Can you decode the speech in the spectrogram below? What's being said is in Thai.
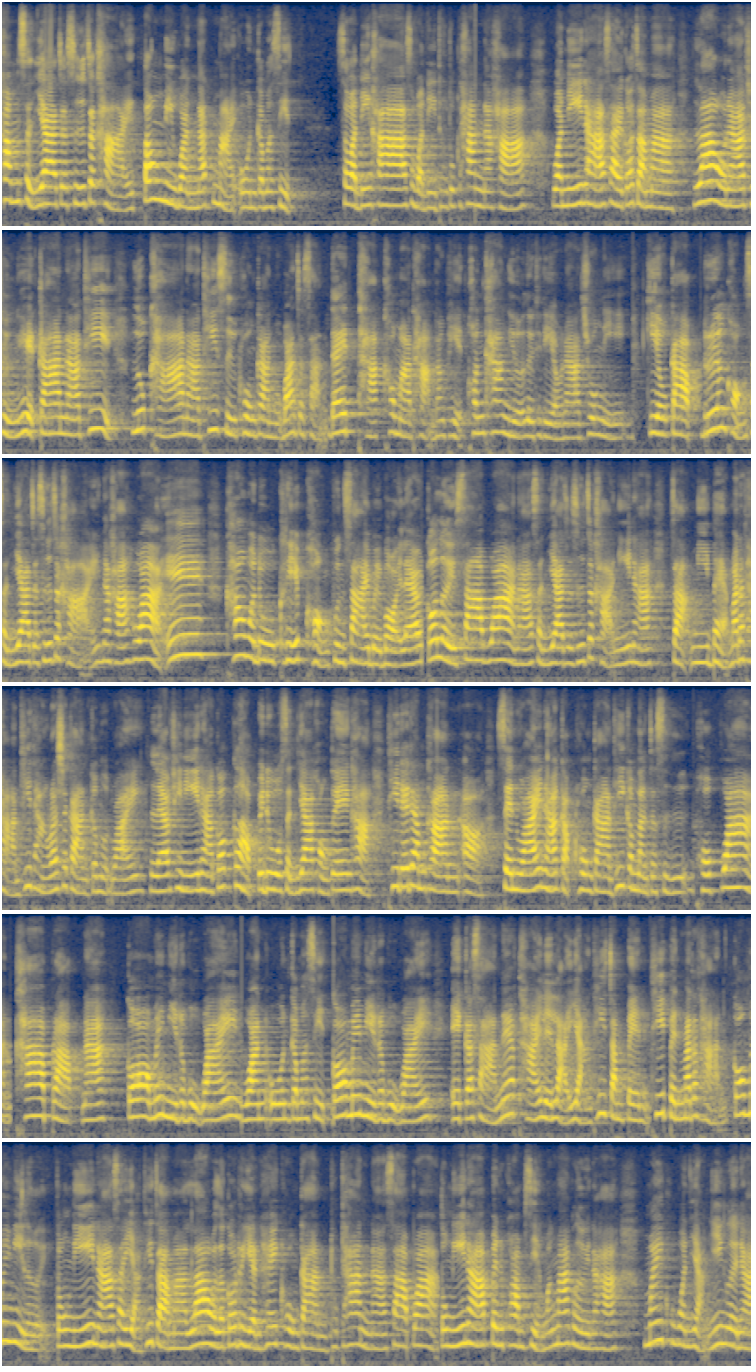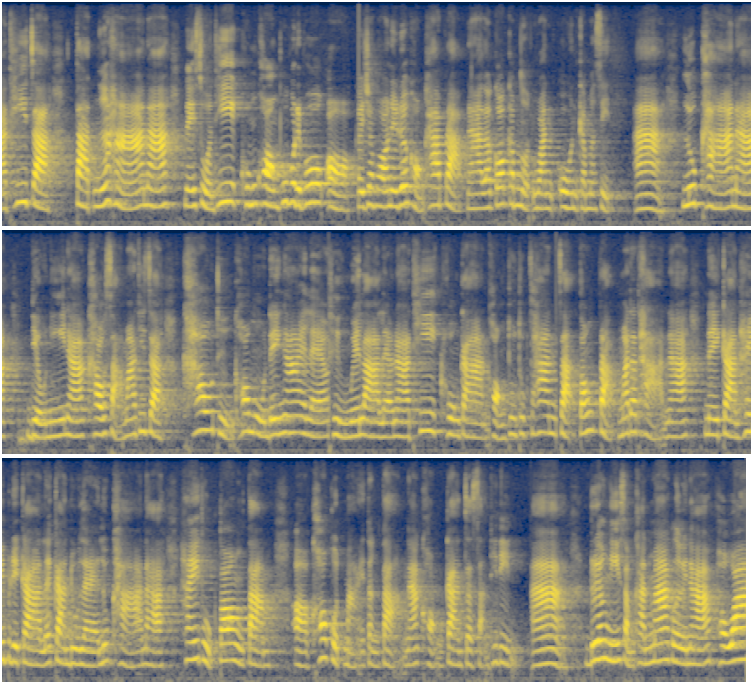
ทำสัญญาจะซื้อจะขายต้องมีวันนัดหมายโอนกรรมสิทธิ์ สวัสดีค่ะ สวัสดีทุกๆทท่านนะคะ วันนี้นะคะทรายก็จะมาเล่านะถึงเหตุการณ์นะที่ลูกค้านะที่ซื้อโครงการหมู่บ้านจัดสรรได้ทักเข้ามาถามทางเพจค่อนข้างเยอะเลยทีเดียวนะช่วงนี้ เกี่ยวกับเรื่องของสัญญาจะซื้อจะขายนะคะ ว่าเอ๊เข้ามาดูคลิปของคุณทรายบ่อยๆ แล้ว ก็เลยทราบว่านะสัญญาจะซื้อจะขายนี้นะคะจะมีแบบมาตรฐานที่ทางราชการกำหนดไว้ แล้วทีนี้นะคะก็กลับไปดูสัญญาของตัวเองค่ะ ที่ได้ทำการเซ็นไว้นะกับโครงการที่กำลังจะซื้อ พบว่าค่าปรับนะก็ไม่มีระบุไว้ วันโอนกรรมสิทธิ์ก็ไม่มีระบุไว้ เอกสารแนบท้ายหลาย ๆ อย่างที่จำเป็นที่เป็นมาตรฐานก็ไม่มีเลย ตรงนี้นะไซอยากที่จะมาเล่าแล้วก็เรียนให้โครงการทุกท่านนะทราบว่าตรงนี้นะเป็นความเสี่ยงมาก ๆ เลยนะคะ ไม่ควรอย่างยิ่งเลยนะคะที่จะตัดเนื้อหานะในส่วนที่คุ้มครองผู้บริโภคออก โดยเฉพาะในเรื่องของค่าปรับนะคะแล้วก็กำหนดวันโอนกรรมสิทธิ์ อ่าลูกค้านะเดี๋ยวนี้นะเขาสามารถที่จะเข้าถึงข้อมูลได้ง่ายแล้ว ถึงเวลาแล้วนะที่โครงการของทุกๆทท่านจะต้องปรับมาตรฐานนะในการให้บริการและการดูแลลูกค้านะคะให้ถูกต้องตามข้อกฎหมายต่างๆนะของการจัดสรรที่ดินอ่าเรื่องนี้สำคัญมากเลยนะคะเพราะว่า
